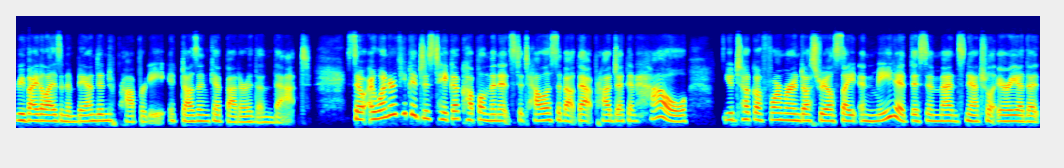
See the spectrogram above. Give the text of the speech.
revitalize an abandoned property. It doesn't get better than that. So I wonder if you could just take a couple minutes to tell us about that project and how you took a former industrial site and made it this immense natural area that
